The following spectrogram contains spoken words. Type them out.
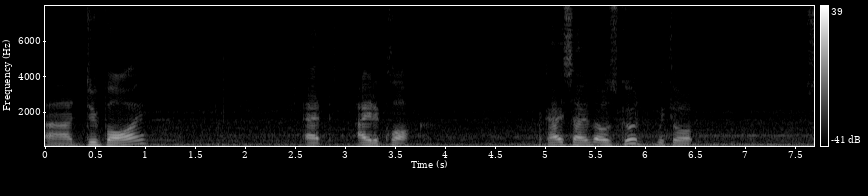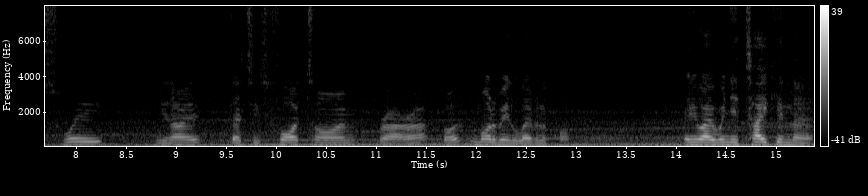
uh, Dubai at 8 o'clock. Okay, so that was good. We thought, sweet, you know, that's his flight time, rah rah. It might have been 11 o'clock. Anyway, when you take in the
